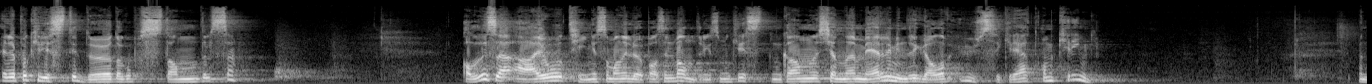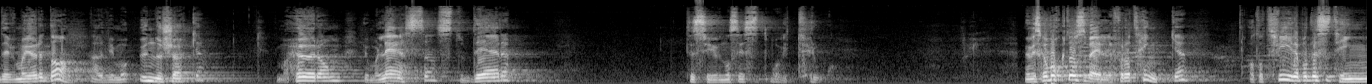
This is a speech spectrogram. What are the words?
eller på Kristi død og oppstandelse. Alle disse er jo ting som man i løpet av sin vandring som en kristen kan kjenne mer eller mindre grad av usikkerhet omkring. Men det vi må gjøre da, er at vi må undersøke, vi må høre om, vi må lese, studere. Til syvende og sist må vi tro. Men vi skal vokte oss vel for å tenke at å tvile på disse ting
